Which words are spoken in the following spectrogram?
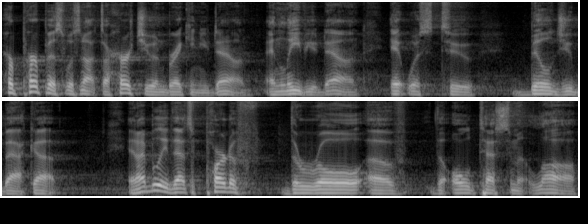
Her purpose was not to hurt you and breaking you down and leave you down, it was to build you back up. And I believe that's part of the role of the Old Testament law.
